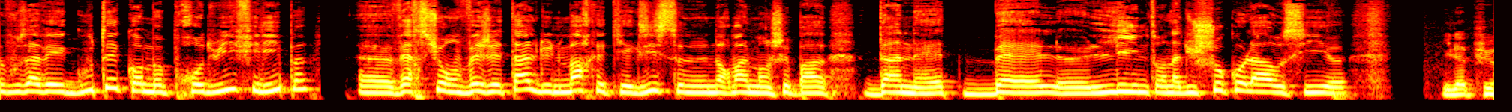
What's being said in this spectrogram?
vous avez goûté comme produit, Philippe euh, version végétale d'une marque qui existe normalement, je sais pas, Danette, Belle, euh, Lint, on a du chocolat aussi. Il a pu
